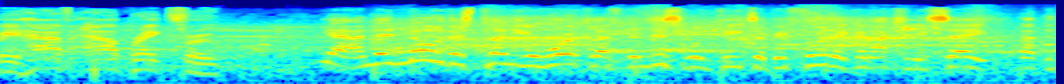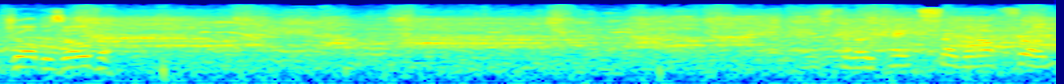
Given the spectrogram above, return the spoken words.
We have our breakthrough. Yeah, and they know there's plenty of work left in this one, Peter, before they can actually say that the job is over. Just to locate someone up front.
